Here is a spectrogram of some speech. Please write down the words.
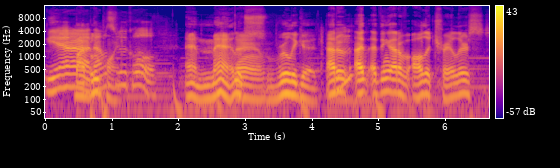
yeah, By Blue that was really cool. and man, it looks really good. Out Mm-hmm. of I, I think out of all the trailers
